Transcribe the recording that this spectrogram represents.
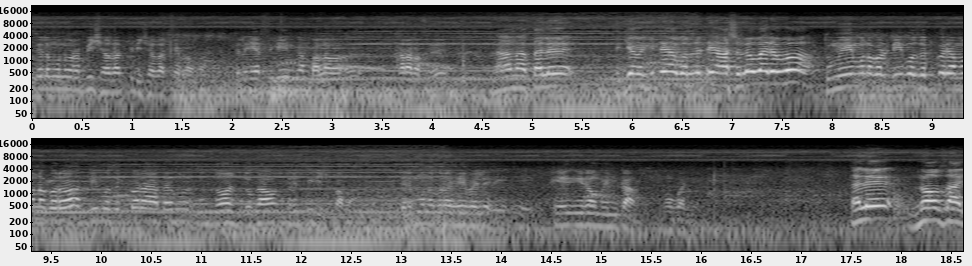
তাহলে মনে করো বিশ হাজার তিরিশ হাজার টাকা পাবা। তাহলে এর থেকে ইনকাম ভালো খারাপ আছে। না না তাহলে আসলেও তুমি মনে করো ডিপোজিট করে মনে করো ডিপোজিট করা দশ ঢোকাও তিরিশ পাবা। তাহলে মনে করো এই বলে ইনকাম মোবাইলে তাহলে ন যাই।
